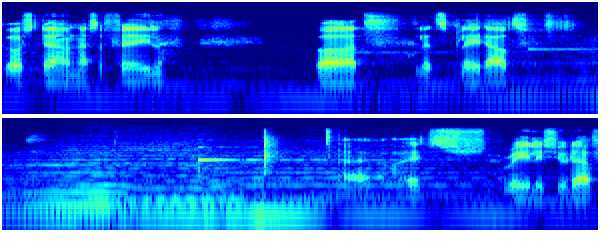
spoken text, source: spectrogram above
goes down as a fail, but let's play it out. Uh, I sh really should have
